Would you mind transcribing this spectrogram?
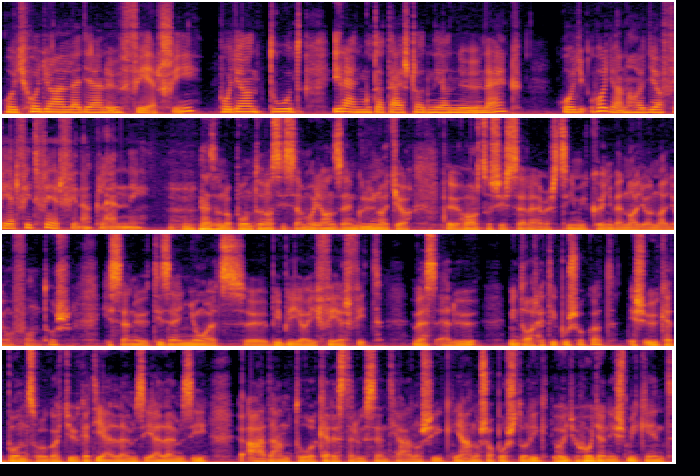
hogy hogyan legyen ő férfi, hogyan tud iránymutatást adni a nőnek, hogy hogyan hagyja a férfit férfinak lenni. Ezen a ponton azt hiszem, hogy Anzen Grün atya Harcos és Szerelmes című könyve nagyon-nagyon fontos, hiszen ő 18 bibliai férfit vesz elő, mint archetipusokat, és őket boncolgatja, őket jellemzi, elemzi Ádámtól keresztelő Szent Jánosig, János apostolig, hogy hogyan és miként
